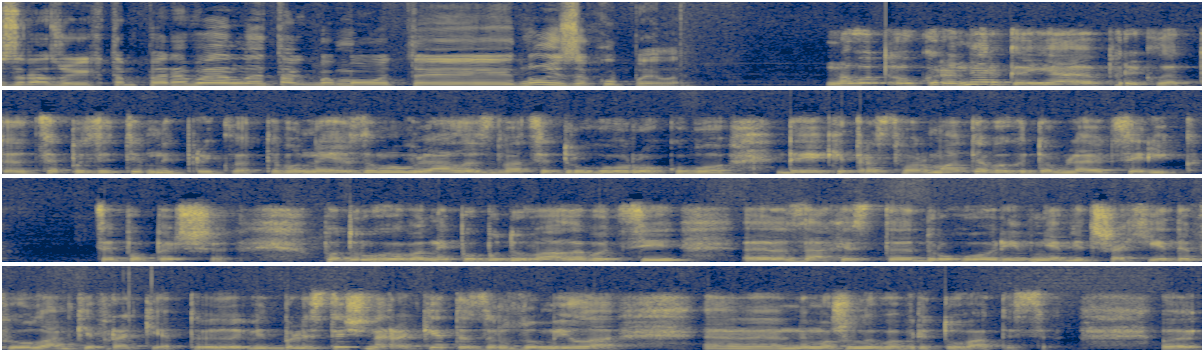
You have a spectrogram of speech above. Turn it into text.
зразу їх там перевели, так би мовити, ну і закупили. Ну от Укренерго, я приклад, це позитивний приклад. Вони замовляли з 22-го року, бо деякі трансформатори виготовляються рік. Це по-перше. По-друге, вони побудували оці е, захист другого рівня від шахедів і уламків ракет. Е, Від балістичної ракети, зрозуміло, е, неможливо врятуватися. Е,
